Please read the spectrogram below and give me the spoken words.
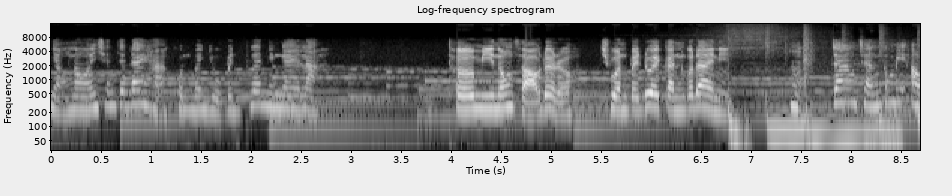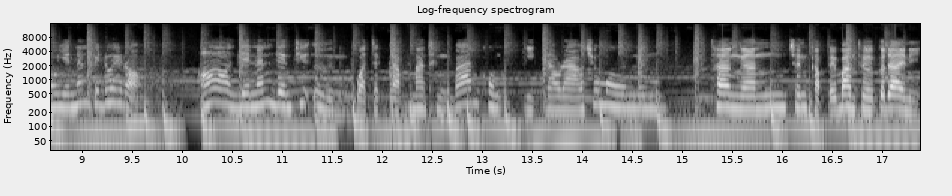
อย่างน้อยฉันจะได้หาคนมาอยู่เป็นเพื่อนยังไงล่ะ เธอมีน้องสาวด้วยเหรอ ชวนไปด้วยกันก็ได้นี่หึจ้างฉันก็ไม่เอาเยนั่นไปด้วยหรอกอ้อเยนั่นเรียนที่อื่นกว่าจะกลับมาถึงบ้านคงอีกราวๆชั่วโมงหนึ่งถ้างั้นฉันขับไปบ้านเธอก็ได้นี่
